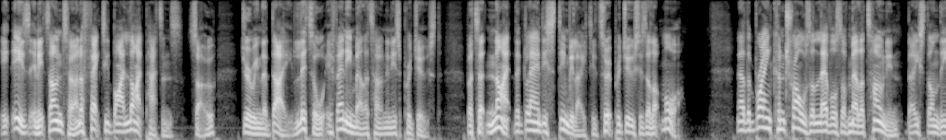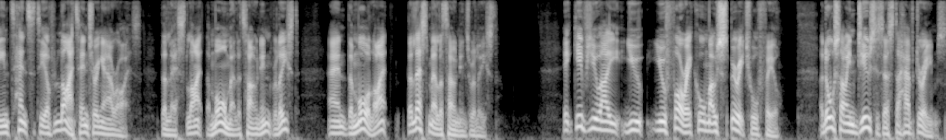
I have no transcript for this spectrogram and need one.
It is, in its own turn, affected by light patterns, so, during the day, little, if any, melatonin is produced, but at night the gland is stimulated so it produces a lot more. Now, the brain controls the levels of melatonin based on the intensity of light entering our eyes. The less light, the more melatonin released, and the more light, the less melatonin is released. It gives you a eu- euphoric, almost spiritual feel, and also induces us to have dreams.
